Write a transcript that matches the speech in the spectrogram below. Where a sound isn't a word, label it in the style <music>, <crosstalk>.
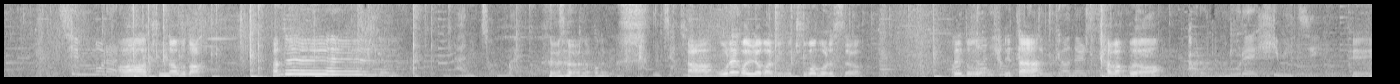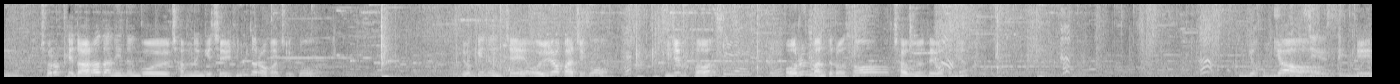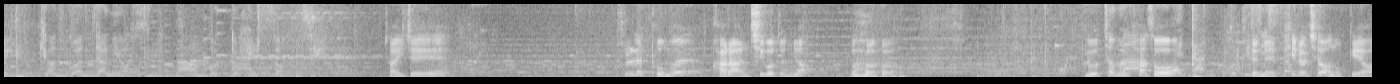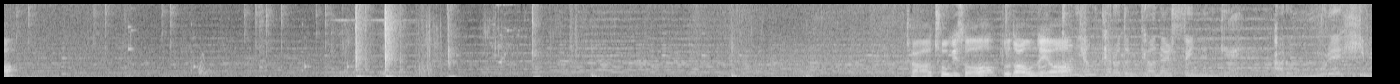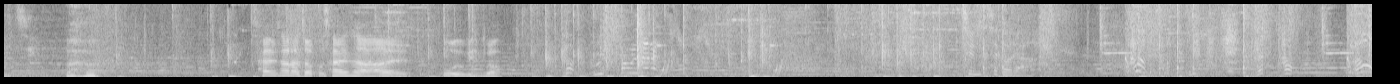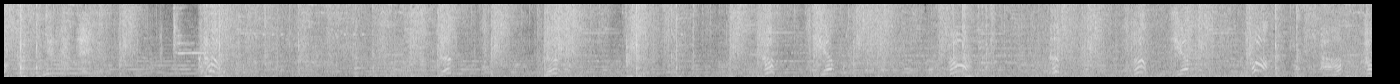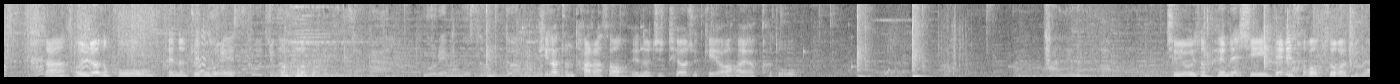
침몰하라. 아 죽나보다 안돼 <laughs> 자 오래 걸려가지고 죽어버렸어요 그래도 일단 잡았고요. 바로 물의 힘이지. 예, 저렇게 날아다니는 걸 잡는 게 제일 힘들어가지고 여기는 이제 얼려가지고 이제부터 얼음 만들어서 잡으면 되거든요. 공격 공격. 지의 예. 생물은 견고한 땅이 없으면 아무것도 할 수 없지. 자 이제 플랫폼을 가라앉히거든요. <laughs> 요 틈을 타서 있어. 피를 채워 놓을게요 자 저기서 또 나오네요. 어떤 형태로든 변할 수 있는 게 바로 물의 힘이지. <laughs> 살살 하자고 살살. 오 여기 뭐야 일단 얼려놓고 패는 쪽으로. <laughs> 피가 좀 달아서 에너지 태워줄게요 아야카도. 법. 지금 여기서 베넷이 때릴 수가 없어가지고.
